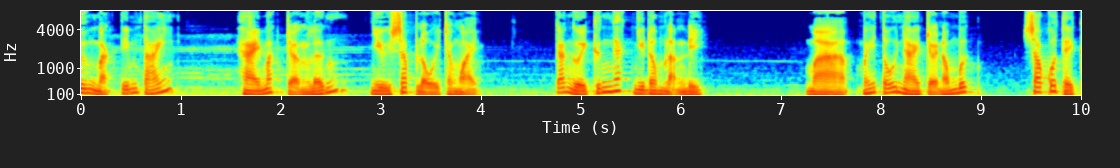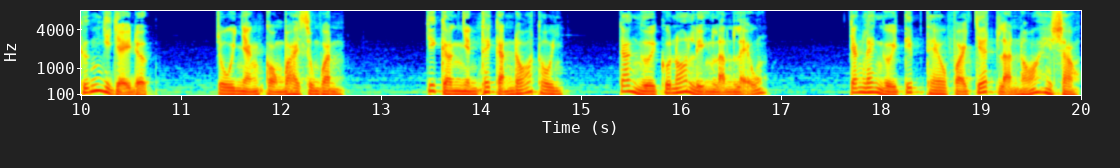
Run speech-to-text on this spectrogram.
Gương mặt tím tái, Hai mắt trợn lớn như sắp lồi ra ngoài. Cả người cứng ngắc như đông lạnh đi. Mà mấy tối nay trời nóng bức, Sao có thể cứng như vậy được? Trùi nhặn còn bay xung quanh. Chỉ cần nhìn thấy cảnh đó thôi Cá người của nó liền lạnh lẽo. Chẳng lẽ người tiếp theo phải chết là nó hay sao?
